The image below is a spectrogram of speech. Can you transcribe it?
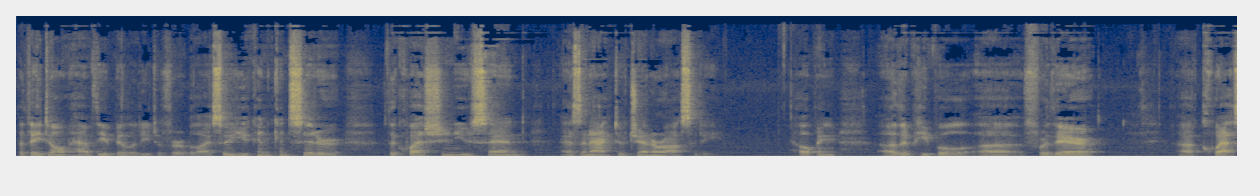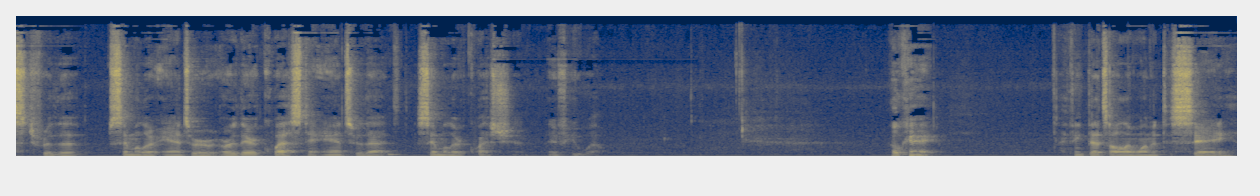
but they don't have the ability to verbalize. So you can consider the question you send as an act of generosity, helping other people uh, for their uh, quest for the similar answer or their quest to answer that similar question, if you will. Okay, I think that's all I wanted to say.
